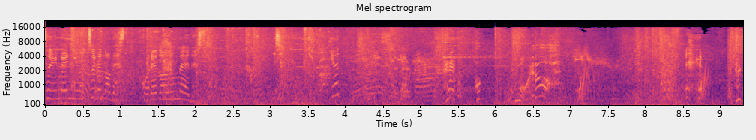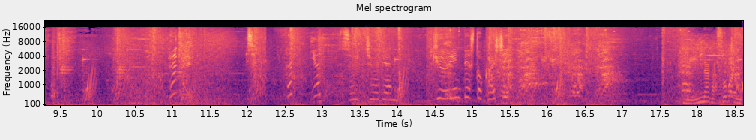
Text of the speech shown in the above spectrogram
水面に映るのです。これが運命です。やっへっ。ほっ。燃えろ水中限度吸引テスト開始みんながそばに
